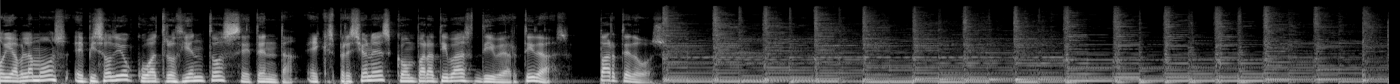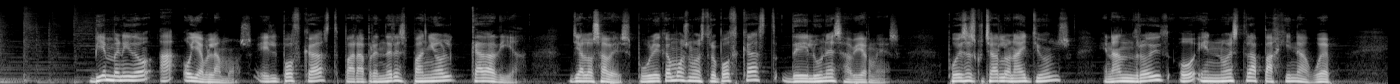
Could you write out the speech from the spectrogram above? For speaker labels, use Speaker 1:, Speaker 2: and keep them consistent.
Speaker 1: Hoy hablamos episodio 470, expresiones comparativas divertidas, parte 2. Bienvenido a Hoy Hablamos, el podcast para aprender español cada día. Ya lo sabes, publicamos nuestro podcast de lunes a viernes. Puedes escucharlo en iTunes, en Android o en nuestra página web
